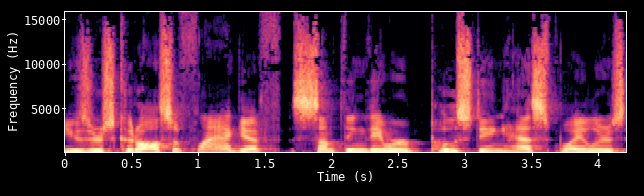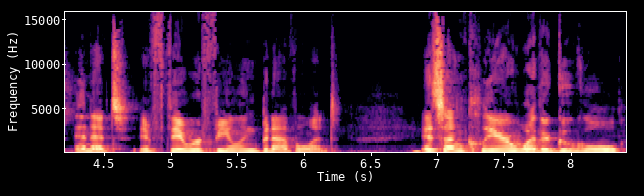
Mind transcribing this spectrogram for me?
Users could also flag if something they were posting has spoilers in it, if they were feeling benevolent. It's unclear whether Google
